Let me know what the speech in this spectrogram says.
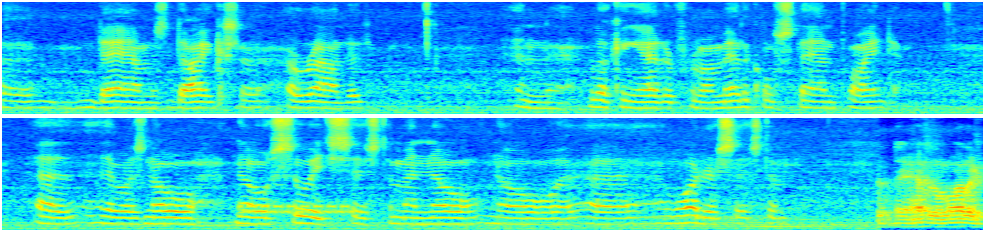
uh, dams, dikes uh, around it, and looking at it from a medical standpoint, uh, there was no no sewage system and no no uh, water system. They had a lot of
